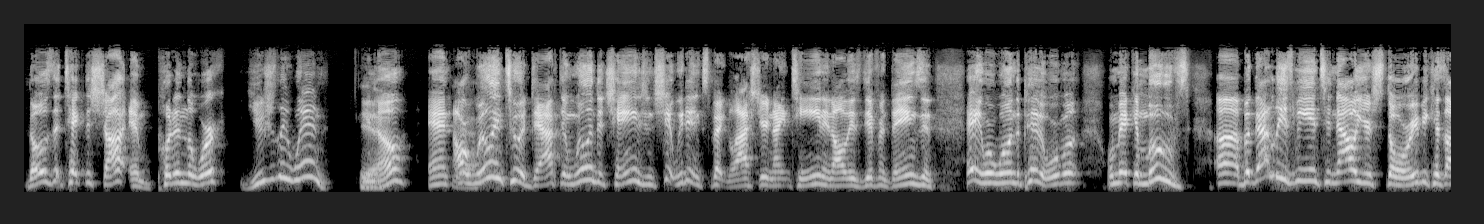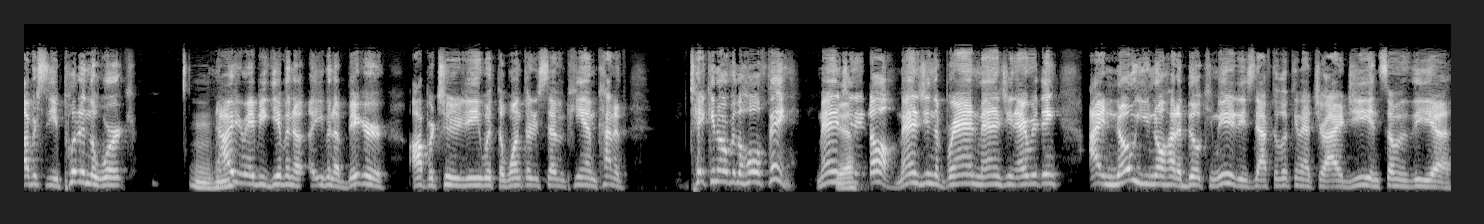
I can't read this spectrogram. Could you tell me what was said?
those that take the shot and put in the work usually win. You know, and are Yeah. willing to adapt and willing to change and shit. We didn't expect last year 19 and all these different things. And hey, we're willing to pivot. We're we're making moves. Uh, but that leads me into now your story because obviously you put in the work. Mhm. Now you're maybe given a, even a bigger opportunity with the 1:37 p.m. kind of taking over the whole thing, managing Yeah. it all, managing the brand, managing everything. I know you know how to build communities after looking at your IG and some of the uh,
